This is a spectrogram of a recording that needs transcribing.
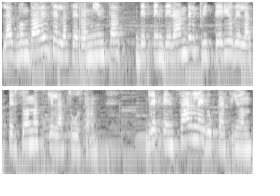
las bondades de las herramientas dependerán del criterio de las personas que las usan. Repensar la educación.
